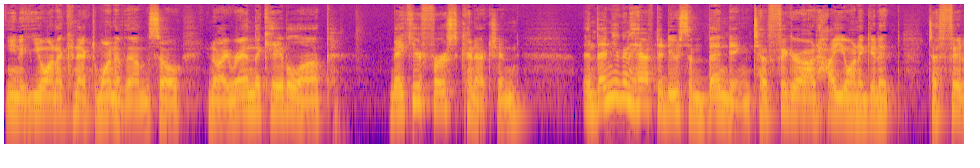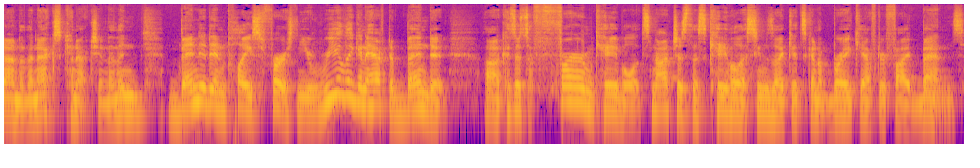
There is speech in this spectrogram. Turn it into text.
you know you want to connect one of them. So, you know, I ran the cable up, make your first connection, and then you're going to have to do some bending to figure out how you want to get it to fit onto the next connection. And then bend it in place first. And you're really going to have to bend it because uh, it's a firm cable. It's not just this cable that seems like it's going to break after five bends.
